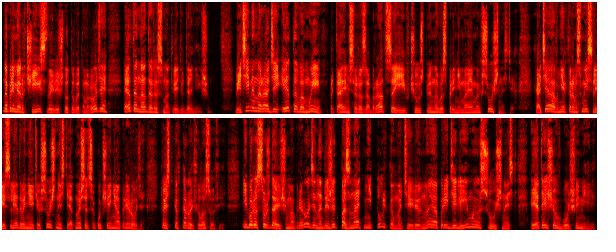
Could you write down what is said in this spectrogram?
например, числа или что-то в этом роде, это надо рассмотреть в дальнейшем. Ведь именно ради этого мы пытаемся разобраться и в чувственно воспринимаемых сущностях, хотя в некотором смысле исследование этих сущностей относится к учению о природе, то есть ко второй философии, ибо рассуждающему о природе надлежит познать не только материю, но и определимую сущность, и это еще в большей мере.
